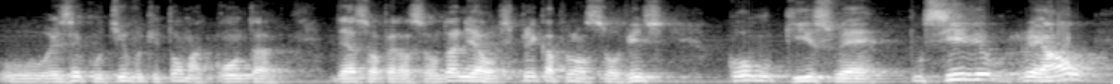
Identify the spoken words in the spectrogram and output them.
o executivo que toma conta dessa operação. Daniel, explica para os nossos ouvintes como que isso é possível, real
